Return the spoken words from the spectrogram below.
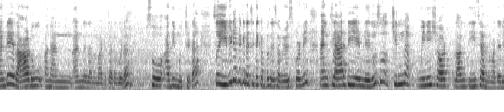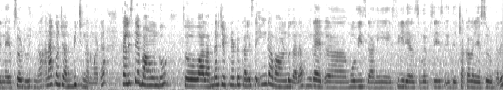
అంటే రాడు అని అన్ అన్నది అనమాట తను కూడా. సో అది ముచ్చట. సో ఈ వీడియో మీకు నచ్చితే కంపల్సరీ సబ్ చేసుకోండి. అండ్ క్లారిటీ ఏం లేదు. సో చిన్న మినీ షార్ట్ లాగా తీశాను అనమాట నిన్న ఎపిసోడ్ చూసిన. నాకు కొంచెం అనిపించింది అనమాట కలిస్తే బాగుండు. సో వాళ్ళందరూ చెప్పినట్టు కలిస్తే ఇంకా బాగుండు కదా. ఇంకా మూవీస్ కానీ సీరియల్స్ వెబ్ సిరీస్ ఇది చక్కగా చేస్తూ ఉంటారు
